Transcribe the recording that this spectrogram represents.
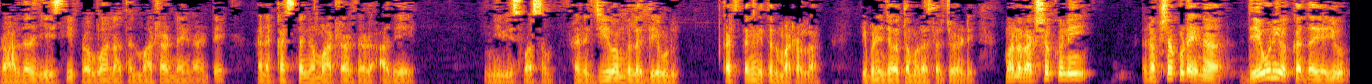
ప్రార్థన చేసి ప్రభు అతను మాట్లాడినైనా అంటే ఆయన ఖచ్చితంగా మాట్లాడతాడు. అదే నీ విశ్వాసం. ఆయన జీవం గల దేవుడు. ఖచ్చితంగా నీతను మాట్లాడాల? ఇప్పుడు నేను చదువుతా మళ్ళీ సార్ చూడండి. మన రక్షకుని రక్షకుడైన దేవుని యొక్క దయయు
